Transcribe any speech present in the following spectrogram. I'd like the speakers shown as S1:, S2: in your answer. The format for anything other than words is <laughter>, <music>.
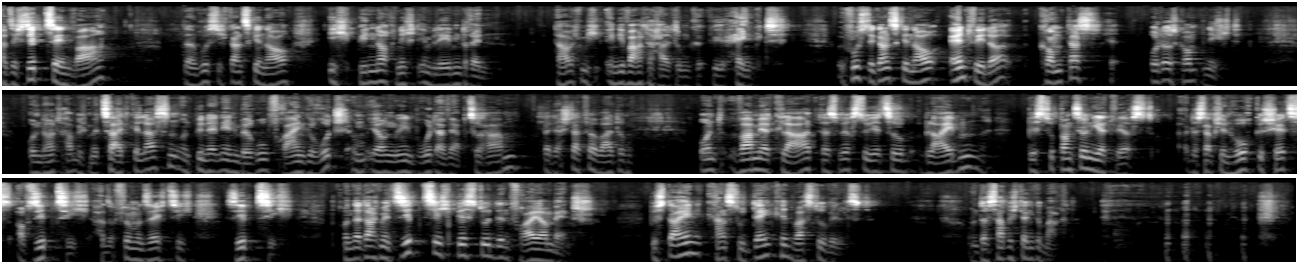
S1: Als ich 17 war, dann wusste ich ganz genau, ich bin noch nicht im Leben drin. Da habe ich mich in die Wartehaltung gehängt. Ich wusste ganz genau, entweder kommt das oder es kommt nicht. Und dann habe ich mir Zeit gelassen und bin dann in den Beruf reingerutscht, um irgendwie einen Broterwerb zu haben bei der Stadtverwaltung. Und war mir klar, das wirst du jetzt so bleiben, bis du pensioniert wirst. Das habe ich dann hochgeschätzt auf 70, also 65, 70. Und da dachte ich, mit 70 bist du ein freier Mensch. Bis dahin kannst du denken, was du willst. Und das habe ich dann gemacht. <laughs>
